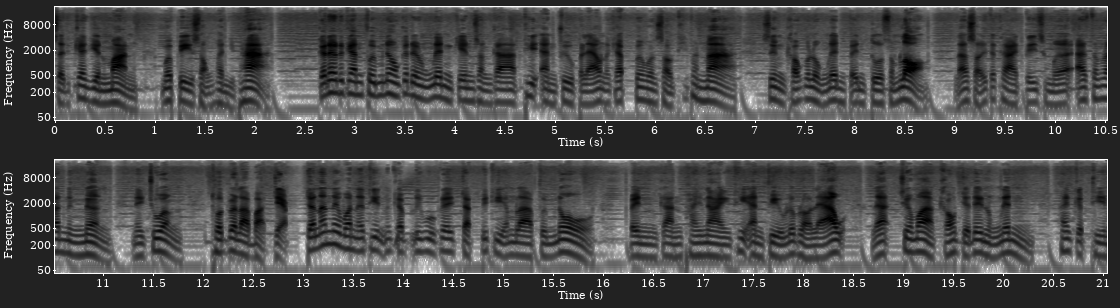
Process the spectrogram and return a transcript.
สลิก้าเยอรมันเมื่อปี 2025ขณะเดียวกันฟอร์มิโนก็ได้ลงเล่นเกมสังกาที่แอนฟิลด์ไปแล้วนะครับเมื่อวันเสาร์ที่ผ่านมา ซึ่งเขาก็ลงเล่นเป็นตัวสำรอง และสอยตะข่ายตีเสมอแอสตันวิลล่า1-1ในช่วงทดเวลาบาดเจ็บ จากนั้นในวันอาทิตย์นะครับลิเวอร์พูลได้จัดพิธีอำลาฟอร์มิโนเป็นการภายในที่แอนฟิลด์เรียบร้อยแล้ว และเชื่อว่าเขาจะได้ลงเล่นให้กับทีม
